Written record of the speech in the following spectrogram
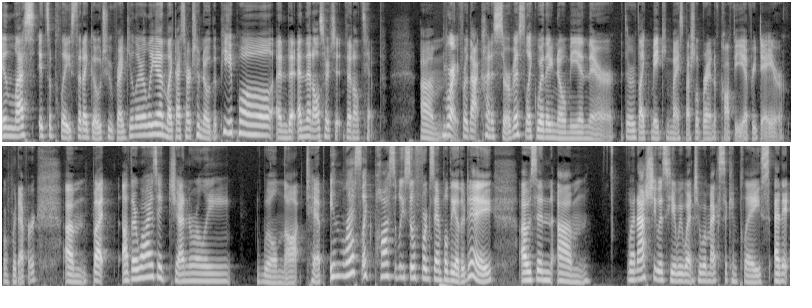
unless it's a place that I go to regularly and like I start to know the people and and then I'll start to then I'll tip um Right. for that kind of service like where they know me and they're they're like making my special brand of coffee every day or or whatever um but otherwise i generally will not tip unless like possibly so for example the other day i was in um when ashley was here we went to a mexican place and it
